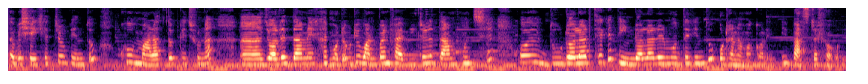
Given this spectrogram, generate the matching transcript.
তবে সেই ক্ষেত্রেও কিন্তু খুব মারাত্মক কিছু না। জলের দাম এখানে মোটামুটি ওয়ান পয়েন্ট ফাইভ লিটারের দাম হচ্ছে ওই দু ডলার থেকে তিন ডলারের মধ্যে কিন্তু ওঠানামা করে এই পাঁচটা শহরে।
